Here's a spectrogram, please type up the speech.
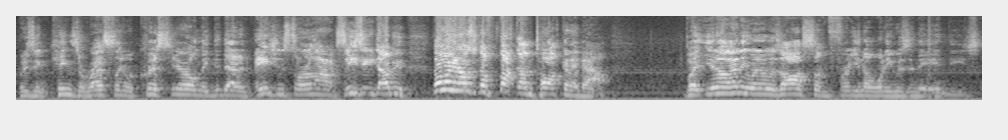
he was in Kings of Wrestling with Chris Hero, and they did that invasion storyline on CZW. Nobody knows what the fuck I'm talking about. But, you know, anyway, it was awesome for, you know, when he was in the Indies.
